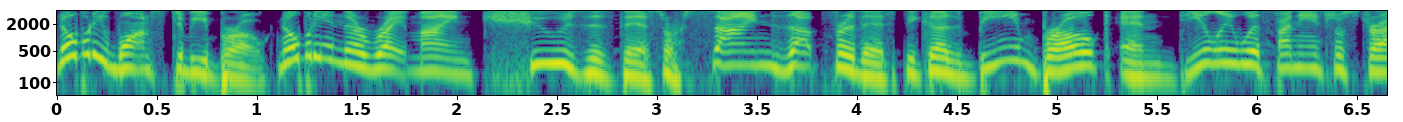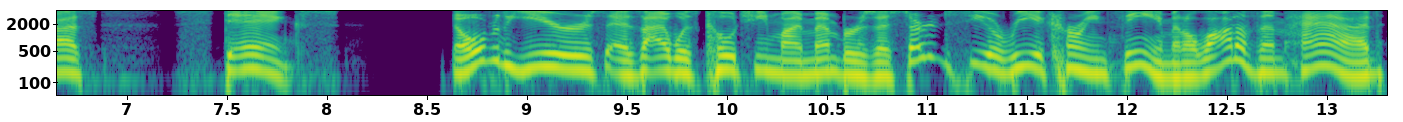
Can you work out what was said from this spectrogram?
Nobody wants to be broke. Nobody in their right mind chooses this or signs up for this because being broke and dealing with financial stress stinks. Now, over the years, as I was coaching my members, I started to see a reoccurring theme, and a lot of them had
